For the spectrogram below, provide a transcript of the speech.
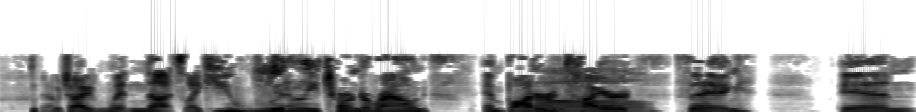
Yeah. which I went nuts. Like you literally turned around and bought her entire Oh. thing. And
